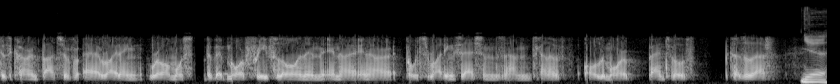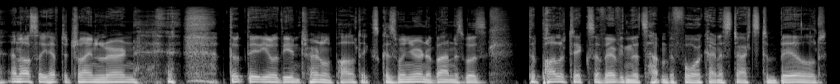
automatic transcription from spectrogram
this current batch of uh, writing. We're almost a bit more free flowing in, in our in our approach writing sessions and kind of all the more bountiful because of that Yeah, and also you have to try and learn the, the you know the internal politics because when you're in a band, I suppose the politics of everything that's happened before kind of starts to build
